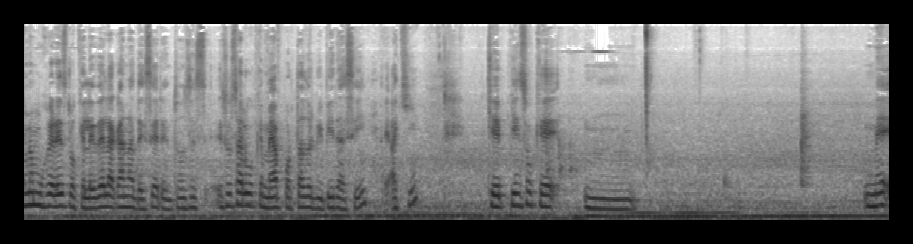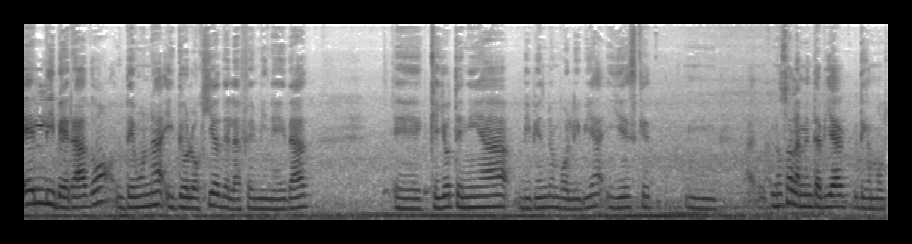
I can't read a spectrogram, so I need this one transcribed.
una mujer es lo que le dé la gana de ser. Entonces, eso es algo que me ha aportado el vivir así, aquí, que pienso que mm, me he liberado de una ideología de la feminidad eh, que yo tenía viviendo en Bolivia y es que mm, no solamente había, digamos,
